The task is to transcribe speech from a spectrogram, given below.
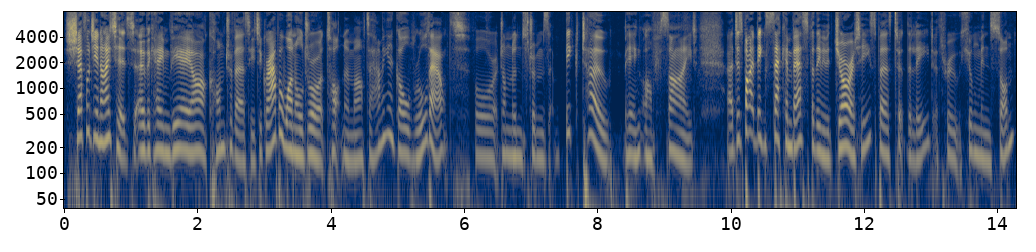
Sheffield United overcame VAR controversy to grab a one-all draw at Tottenham after having a goal ruled out for John Lundstram's big toe being offside. Uh, despite being second best for the majority, Spurs took the lead through Heung-Min Son,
